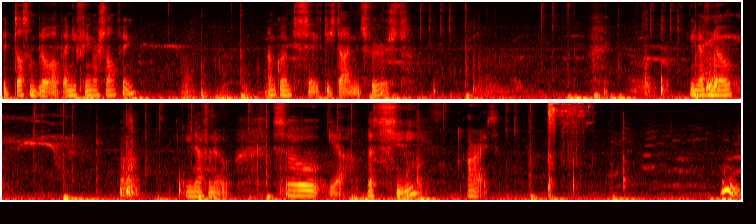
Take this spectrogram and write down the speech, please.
it doesn't blow up anything or something. I'm going to save these diamonds first. you never know. You never know. So yeah, let's see. Alright. Ooh.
